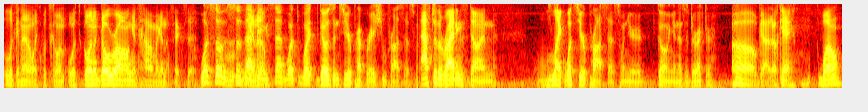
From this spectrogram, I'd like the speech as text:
looking out like what's going what's going to go wrong and how am I going to fix it. What so so that you know. being said, what what goes into your preparation process after the writing's done? Like, what's your process when you're going in as a director? Oh God. Okay. Well,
